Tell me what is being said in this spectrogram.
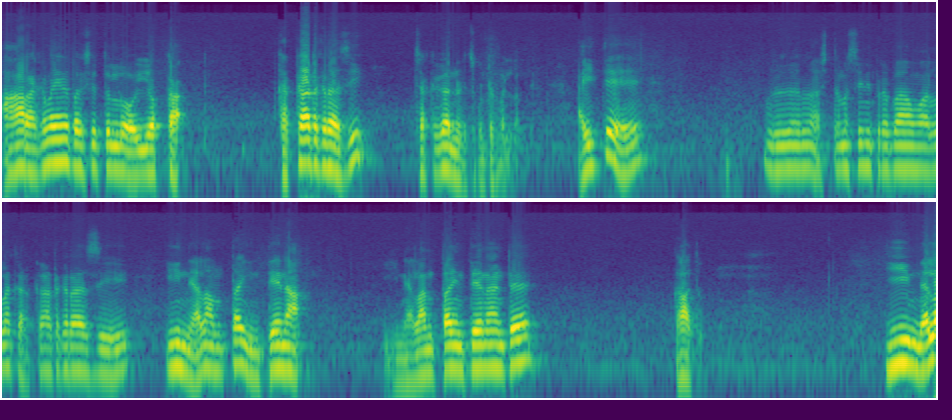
ఆ రకమైన పరిస్థితుల్లో ఈ యొక్క కర్కాటక రాశి చక్కగా నడుచుకుంటూ వెళ్ళాలి. అయితే గురుగారు అష్టమశని ప్రభావం వల్ల కర్కాటక రాశి ఈ నెల అంతా ఇంతేనా? ఈ నెల అంతా ఇంతేనా అంటే కాదు. ఈ నెల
